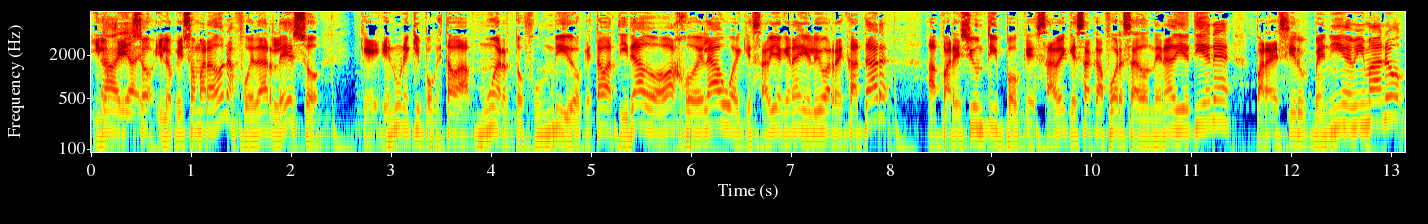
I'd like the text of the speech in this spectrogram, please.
Y lo, que hizo, y lo que hizo Maradona fue darle eso. Que en un equipo que estaba muerto, fundido, que estaba tirado abajo del agua y que sabía que nadie lo iba a rescatar, apareció un tipo que sabe que saca fuerza de donde nadie tiene para decir, vení de mi mano,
